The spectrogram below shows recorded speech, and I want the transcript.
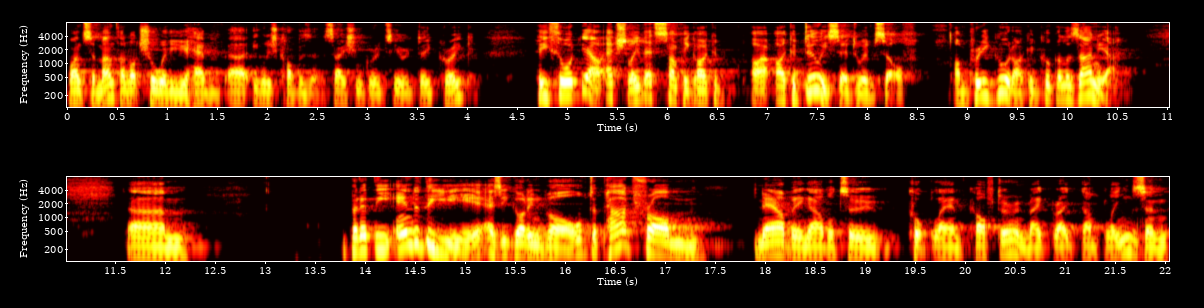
once a month, I'm not sure whether you have uh, English conversation groups here at Deep Creek, he thought, yeah, actually, that's something I could, I, I could do, he said to himself. I'm pretty good, I could cook a lasagna. Um, but at the end of the year, as he got involved, apart from now being able to cook lamb kofta and make great dumplings and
